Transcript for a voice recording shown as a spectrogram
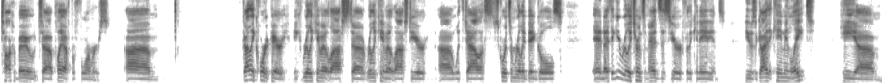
talk about uh, playoff performers. Um, guy like Corey Perry, he really came out last, uh, really came out last year uh, with Dallas, scored some really big goals, and I think he really turned some heads this year for the Canadiens. He was a guy that came in late. He um,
